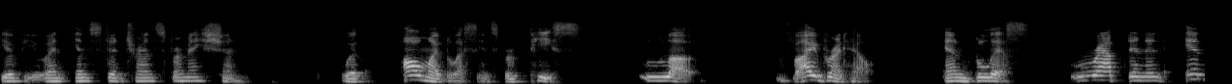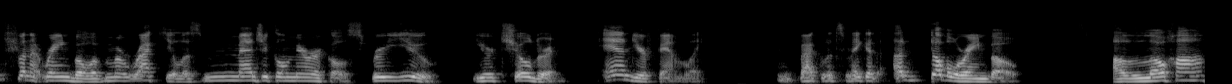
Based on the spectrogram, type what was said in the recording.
give you an instant transformation with all my blessings for peace, love, vibrant health, and bliss, wrapped in an infinite rainbow of miraculous, magical miracles for you, your children, and your family. In fact, let's make it a double rainbow. Aloha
